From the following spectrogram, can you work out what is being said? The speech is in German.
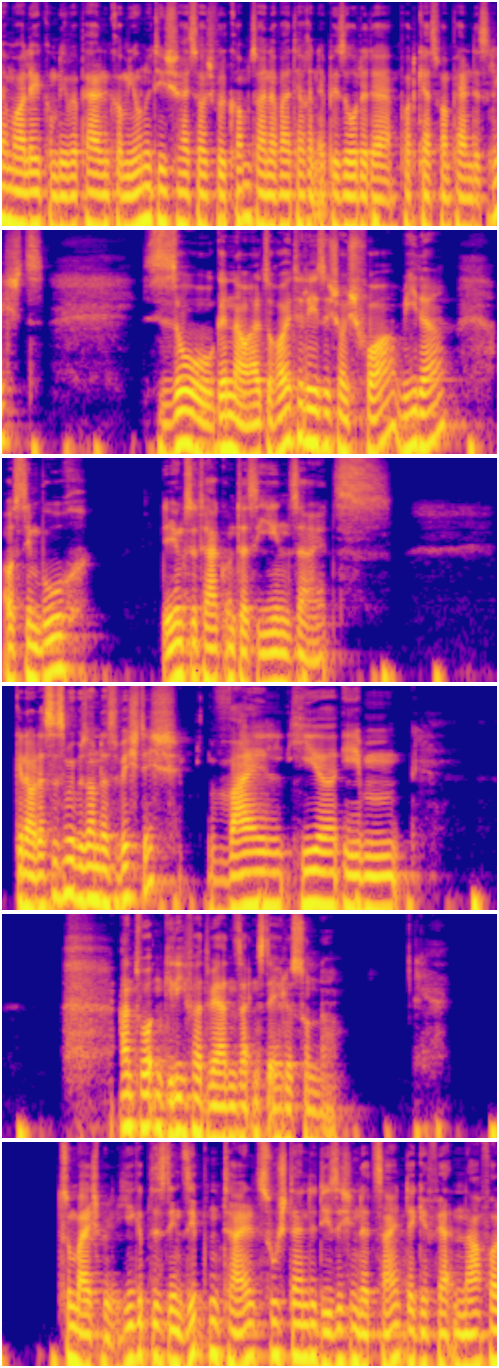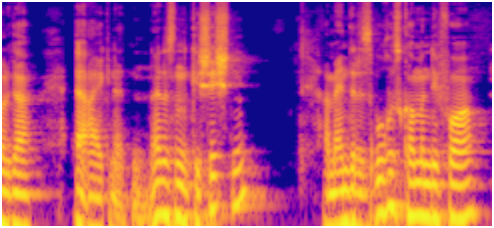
Assalamu liebe Perlen-Community. Ich heiße euch willkommen zu einer weiteren Episode der Podcast von Perlen des Lichts. So, genau, also heute lese ich euch vor, wieder aus dem Buch Der jüngste Tag und das Jenseits. Genau, das ist mir besonders wichtig, weil hier eben Antworten geliefert werden seitens der Ahlus Sunnah. Zum Beispiel, hier gibt es den siebten Teil Zustände, die sich in der Zeit der gefährten Nachfolger ereigneten. Ne, das sind Geschichten. Am Ende des Buches kommen die vor.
